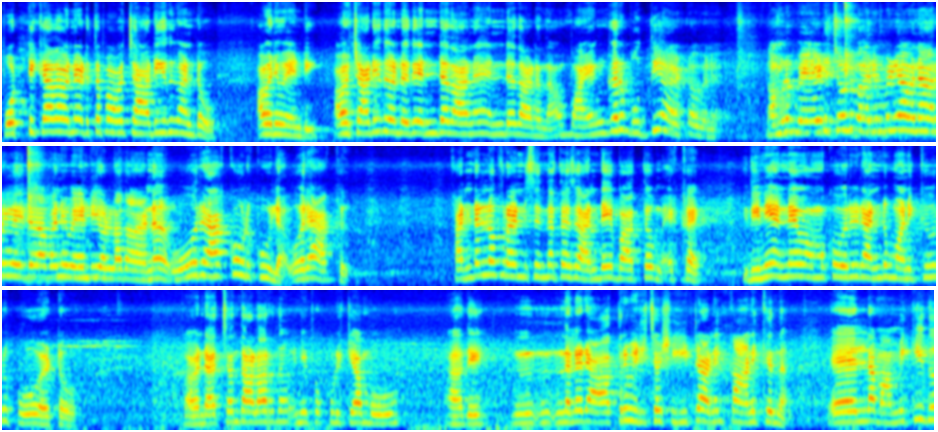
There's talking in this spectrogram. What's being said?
പൊട്ടിക്കാതെ അവനെ എടുത്തപ്പോൾ അവൻ ചാടിയത് കണ്ടോ? അവന് വേണ്ടി. അവൻ ചാടിയത് കണ്ടോ? ഇത് എന്റെതാണ് എന്റെതാണെന്ന് അവൻ ഭയങ്കര ബുദ്ധിയായിട്ടോ അവന്. നമ്മൾ മേടിച്ചുകൊണ്ട് വരുമ്പോഴേ അവനറിയാം ഇത് അവന് വേണ്ടിയുള്ളതാണ്. ഒരാൾക്ക് കൊടുക്കൂല ഒരാൾക്ക്. കണ്ടല്ലോ ഫ്രണ്ട്സ് ഇന്നത്തെ സൺഡേ ബാത്തും ഒക്കെ. ഇതിന് തന്നെ നമുക്ക് ഒരു രണ്ട് മണിക്കൂർ പോകും കേട്ടോ അവന്റെ അച്ഛൻ തളർന്ന് ഇനിയിപ്പോൾ കുളിക്കാൻ പോവും. അതെ ഇന്നലെ രാത്രി വിരിച്ച ഷീറ്റാണ് ഈ കാണിക്കുന്നത് എല്ലാം അമ്മയ്ക്ക് ഇത്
